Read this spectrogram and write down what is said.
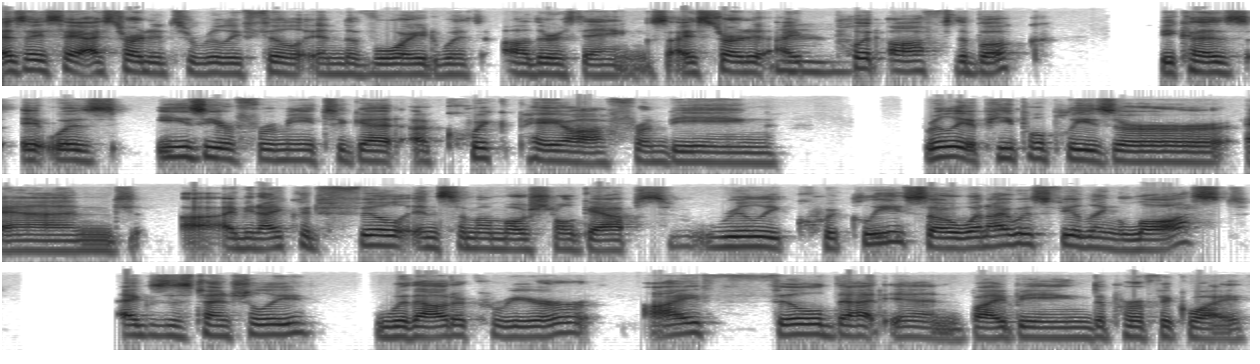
as I say, I started to really fill in the void with other things. I started, mm. I put off the book because it was easier for me to get a quick payoff from being really a people pleaser. And uh, I mean, I could fill in some emotional gaps really quickly. So when I was feeling lost existentially without a career, I filled that in by being the perfect wife,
